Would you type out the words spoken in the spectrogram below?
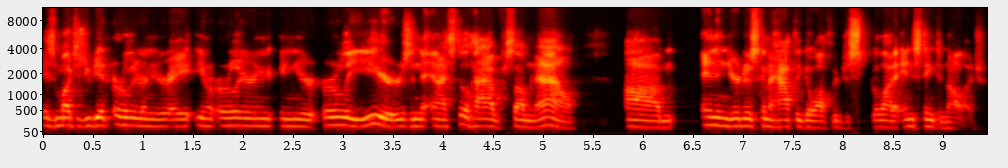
as much as you did earlier in your you know earlier in, in your early years, and, and I still have some now. Um, and then you're just gonna have to go off of just a lot of instinct and knowledge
